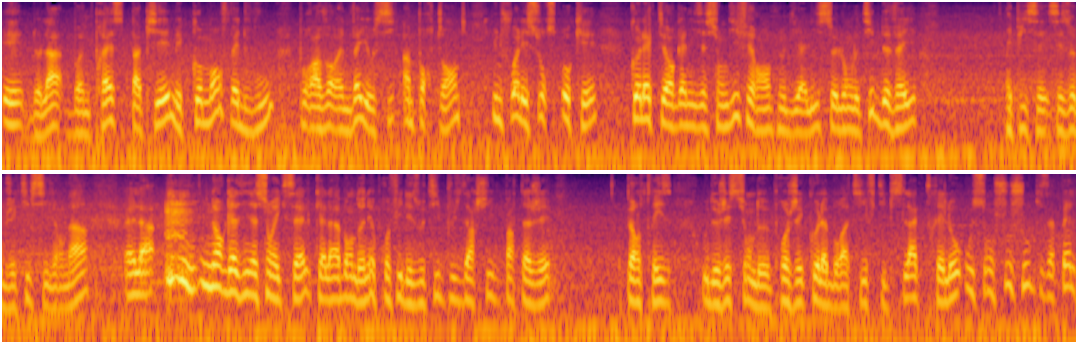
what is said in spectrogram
et de la bonne presse papier. Mais comment faites-vous pour avoir une veille aussi importante? Une fois les sources OK, collecte et organisation différentes, nous dit Alice, selon le type de veille et puis ses, objectifs s'il y en a. Elle a une organisation Excel qu'elle a abandonnée au profit des outils plus d'archives partagées, Trees ou de gestion de projets collaboratifs type Slack, Trello ou son chouchou qui s'appelle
